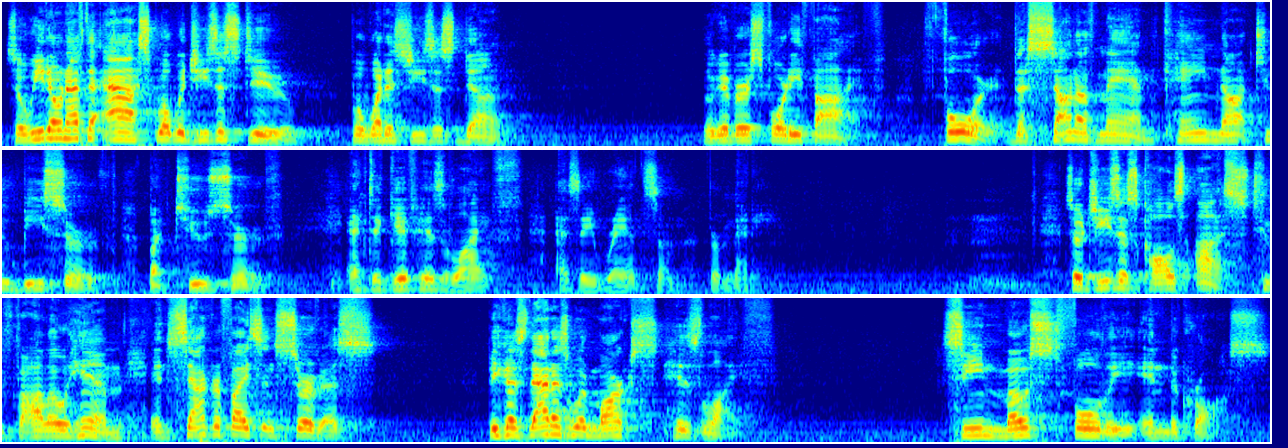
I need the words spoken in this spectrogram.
So we don't have to ask, what would Jesus do? But what has Jesus done? Look at verse 45. For the Son of Man came not to be served, but to serve, and to give his life as a ransom for many. So Jesus calls us to follow him in sacrifice and service because that is what marks his life, seen most fully in the cross.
